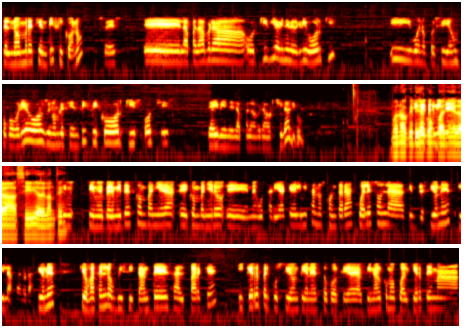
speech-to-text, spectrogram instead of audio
del nombre científico, ¿no? Es. Eh, la palabra orquídea viene del griego orquis y bueno, pues sí, es un poco griego, es un nombre científico, orquis, orchis, de ahí viene la palabra orchidarium. Bueno, querida compañera, sí, adelante. Si, me permites, compañera, eh, compañero, eh, me gustaría que Luisa nos contara cuáles son las impresiones y las valoraciones que os hacen los visitantes al parque y qué repercusión tiene esto, porque al final, como cualquier tema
